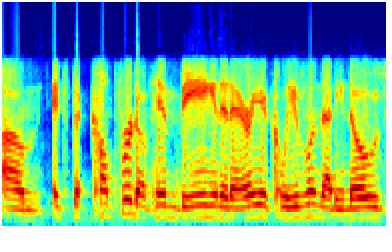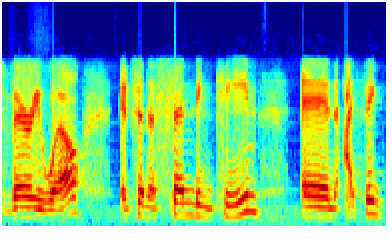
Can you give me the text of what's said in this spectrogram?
Um, it's the comfort of him being in an area, Cleveland, that he knows very well. It's an ascending team, and I think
